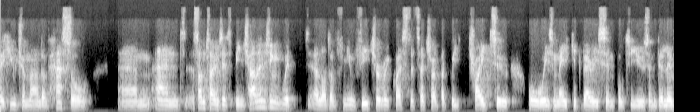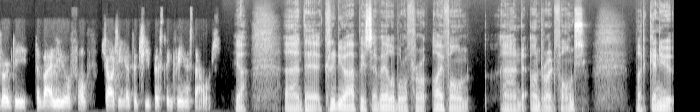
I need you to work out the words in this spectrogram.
a huge amount of hassle um, and sometimes it's been challenging with a lot of new feature requests, etc. But we try to always make it very simple to use and deliver the, the value of, of charging at the cheapest and cleanest hours. Yeah. And the Cridio app is available for iPhone and Android phones. But can you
